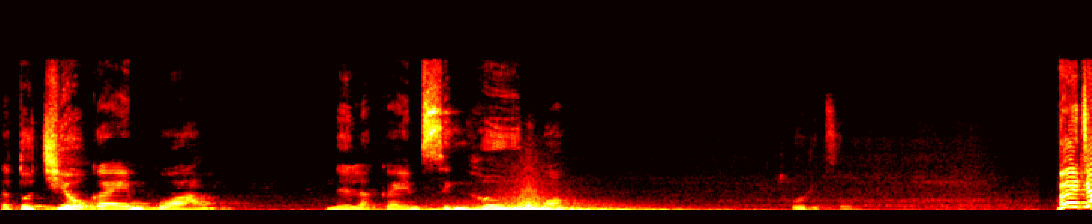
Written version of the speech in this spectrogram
là tôi chiều các em quá Nên là các em sinh hư đúng không? Thôi được rồi Về chỗ!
